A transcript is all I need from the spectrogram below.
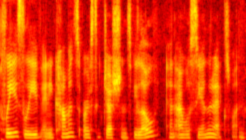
Please leave any comments or suggestions below, and I will see you in the next one.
